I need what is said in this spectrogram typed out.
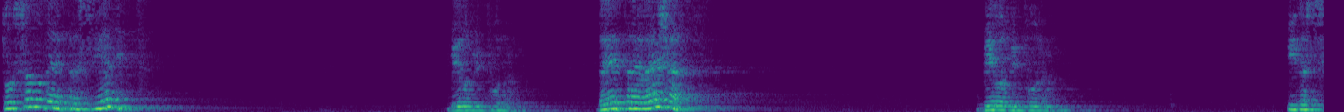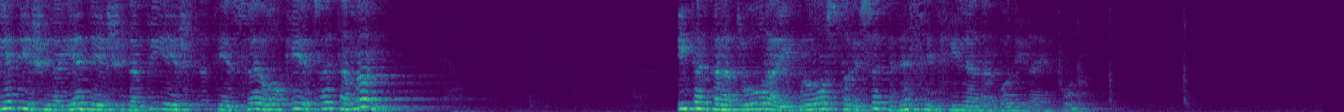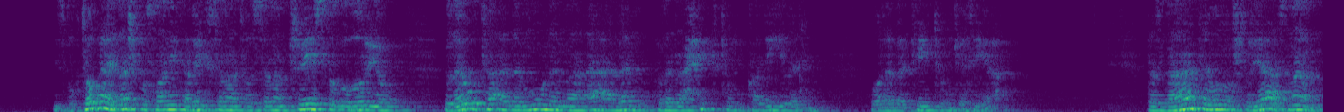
To samo da je presjedit. bilo bi puno. Da je preležat, bilo bi puno I da sjediš i da jedeš i da piješ i da ti je sve ok, sve tamam. I temperatura i prostor i sve 50.000 godina je puno. I zbog toga je naš poslanik Alek Salatu Wasalam često govorio لو تعلمون ما أعلم لضحكتم قليلا ولبكيتم كثيرا da znate ono što ja znam,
